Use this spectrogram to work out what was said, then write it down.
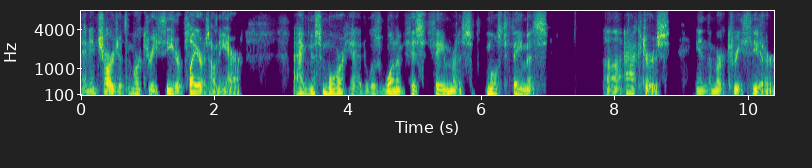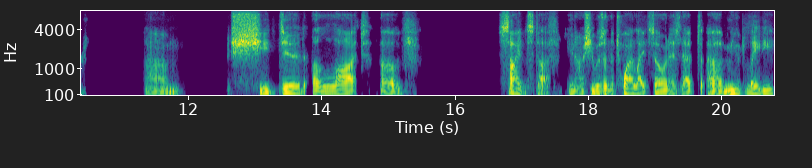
and in charge of the Mercury Theater players on the air. Agnes Moorehead was one of his famous, most famous uh, actors in the Mercury Theater. Um, she did a lot of side stuff. You know, she was in the Twilight Zone as that uh, mute lady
